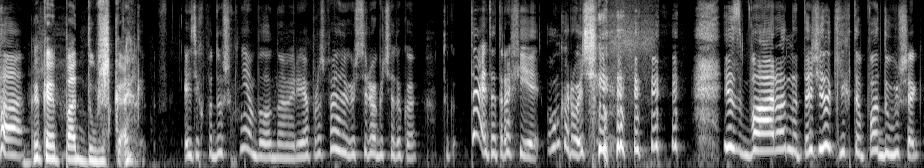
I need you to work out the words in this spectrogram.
Да. Какая подушка. Этих подушек не было в номере. Я просыпаюсь, говорю, Серега, что такое? Такой, да, это трофей. Он, короче, из бара наточил каких-то подушек.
